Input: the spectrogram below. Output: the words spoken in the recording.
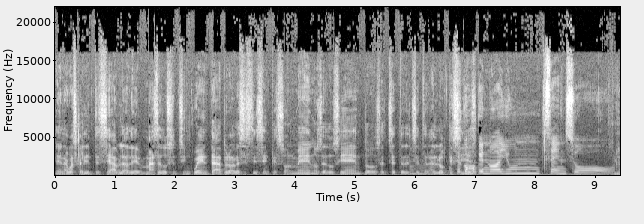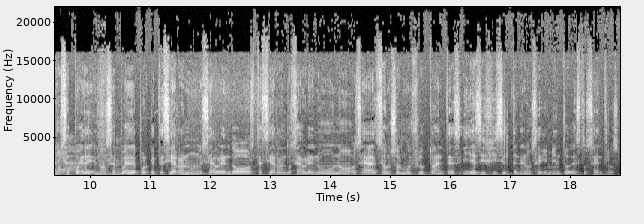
en Aguascalientes se habla de más de 250, pero a veces dicen que son menos de 200, etcétera, etcétera. Lo que o sea, como que no hay un censo. No se puede, no se puede, porque te cierran uno y se abren dos, te cierran dos, se abren uno, o sea, son, son muy fluctuantes y es difícil tener un seguimiento de estos centros.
